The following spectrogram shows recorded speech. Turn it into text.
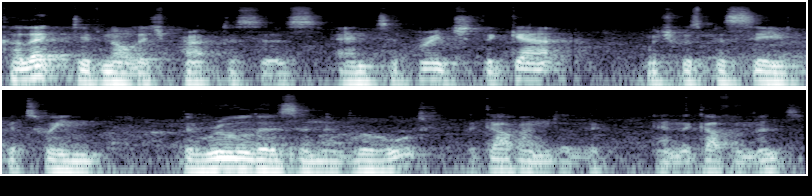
collective knowledge practices and to bridge the gap which was perceived between the rulers and the ruled, the governed and the, and the government,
